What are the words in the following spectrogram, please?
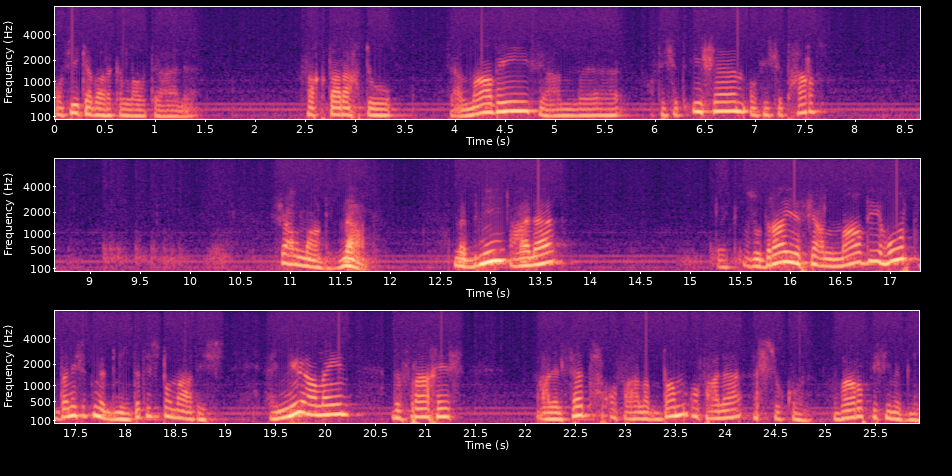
وفيك بارك الله تعالى فاقترحت فعل ماضي فعل وفيشة اسم وفيشة حرف فعل ماضي نعم. مبني على زدراية فعل ماضي هورت دانيشت مبني. داتيشت اوماتيش النوع ألين دفراخش على الفتح أو على الضم أو على السكون. باروبي في مبني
